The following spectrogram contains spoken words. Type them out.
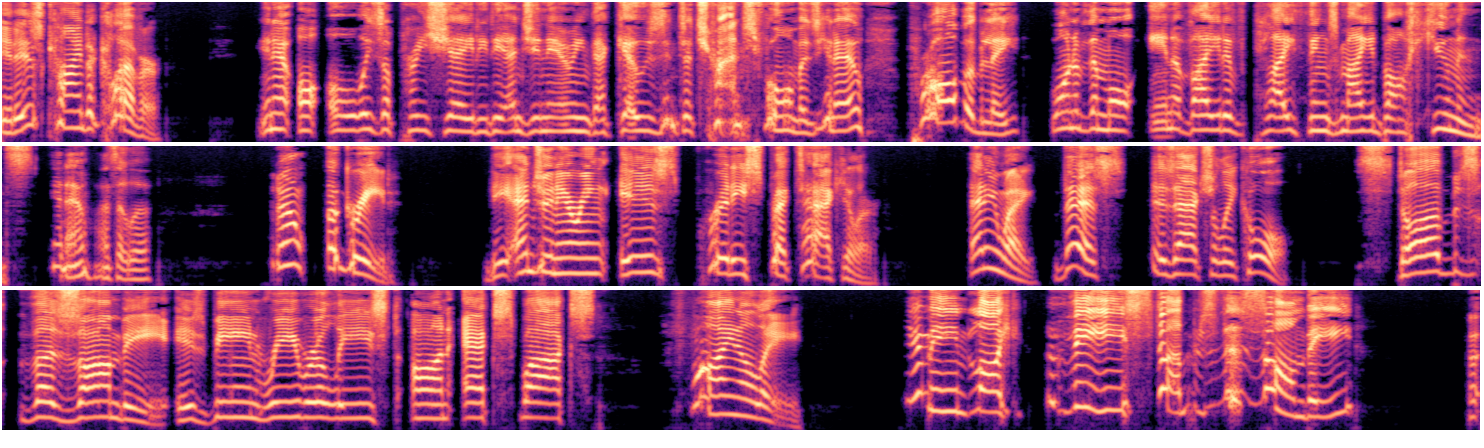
It is kind of clever. You know, I always appreciated the engineering that goes into Transformers, you know? Probably one of the more innovative playthings made by humans, you know, as it were. No, agreed. The engineering is pretty spectacular. Anyway, this is actually cool. Stubbs the Zombie is being re-released on Xbox. Finally. You mean like the Stubbs the Zombie? Uh,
